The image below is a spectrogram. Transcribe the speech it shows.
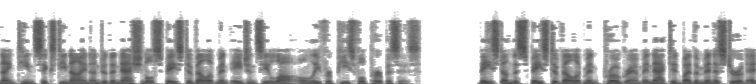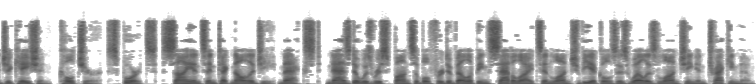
1969 under the National Space Development Agency law only for peaceful purposes. Based on the Space Development Program enacted by the Minister of Education, Culture, Sports, Science and Technology NASDA was responsible for developing satellites and launch vehicles as well as launching and tracking them.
